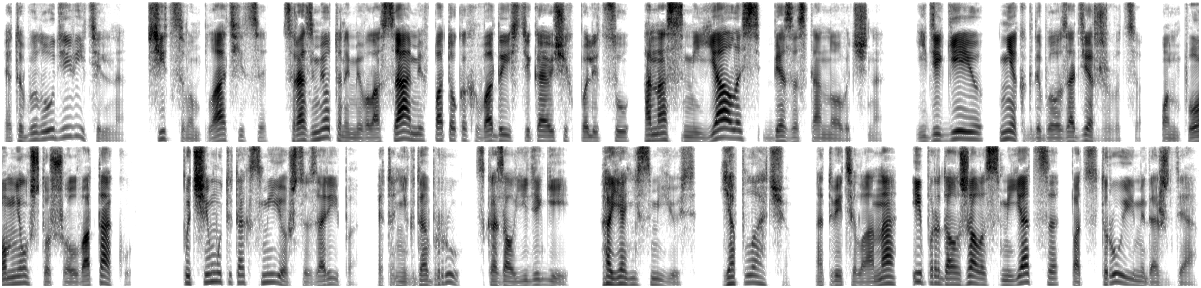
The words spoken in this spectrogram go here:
Это было удивительно. В ситцевом платьице, с разметанными волосами в потоках воды, стекающих по лицу, она смеялась безостановочно. Едигею некогда было задерживаться. Он помнил, что шел в атаку. «Почему ты так смеешься, Зарипа? Это не к добру», — сказал Едигей. «А я не смеюсь. Я плачу», — ответила она и продолжала смеяться под струями дождя.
